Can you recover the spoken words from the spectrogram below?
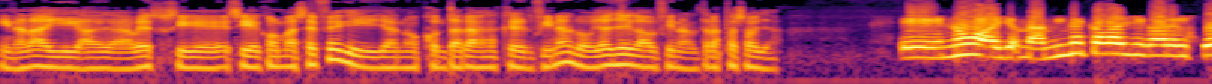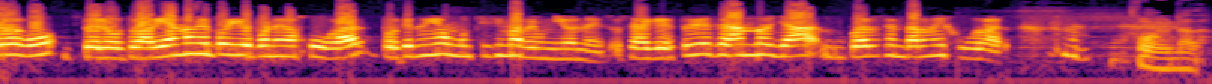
y nada, y a, a ver, sigue, sigue con más Effect y ya nos contarás que el final, o ya ha llegado el final, te has pasado ya. Eh, no, a, yo- a mí me acaba de llegar el juego, pero todavía no me he podido poner a jugar porque he tenido muchísimas reuniones. O sea que estoy deseando ya poder sentarme y jugar. Pues nada,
